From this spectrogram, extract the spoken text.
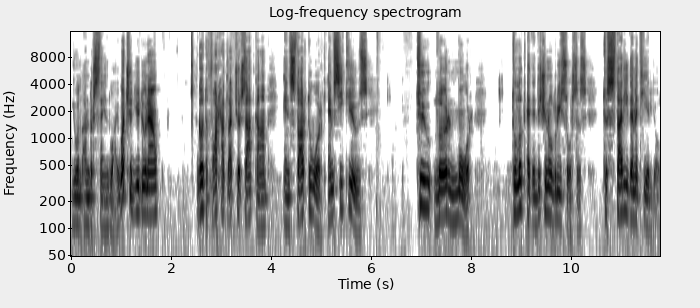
You will understand why. What should you do now? Go to farhatlectures.com and start to work MCQs to learn more, to look at additional resources, to study the material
